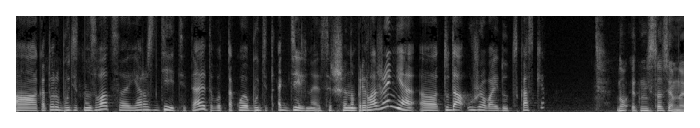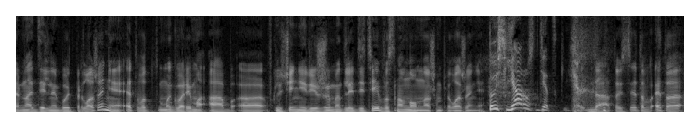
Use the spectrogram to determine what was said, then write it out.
а, который будет называться «Ярус дети». Да? Это вот такое будет отдельное совершенно приложение. А, туда уже войдут сказки, ну, это не совсем, наверное, отдельное будет приложение. Это вот мы говорим об э, включении режима для детей в основном нашем приложении. То есть ярус детский. Да, то есть это, это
